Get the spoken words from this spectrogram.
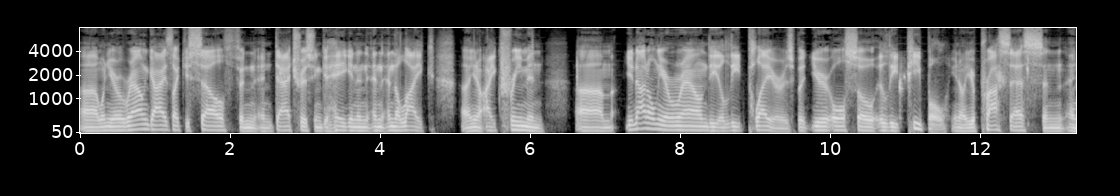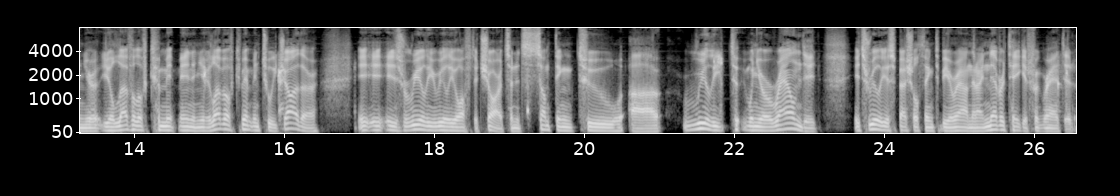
Uh, when you're around guys like yourself and and Datres and Gahagan and and, and the like, uh, you know Ike Freeman um, you're not only around the elite players, but you're also elite people. You know, your process and, and your, your level of commitment and your level of commitment to each other is really, really off the charts. And it's something to uh, really to, when you're around it it's really a special thing to be around and i never take it for granted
